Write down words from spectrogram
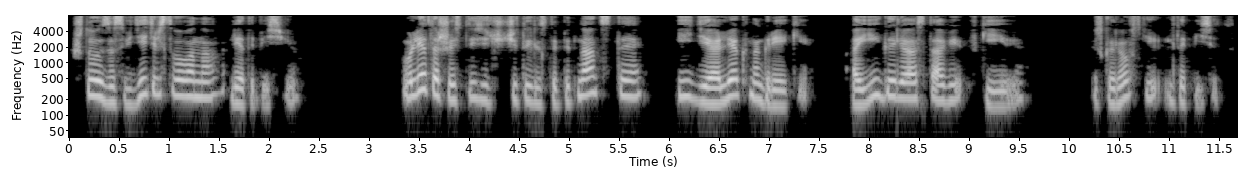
что и засвидетельствовано летописью. В лето 6415 иди Олег на греки, а Игоря остави в Киеве. Пискаревский летописец.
